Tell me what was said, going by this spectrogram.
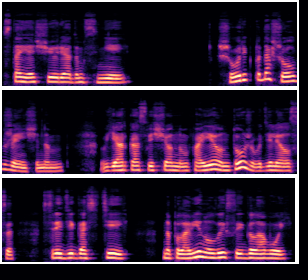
стоящую рядом с ней. Шурик подошел к женщинам. В ярко освещенном фойе он тоже выделялся среди гостей, наполовину лысой головой.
